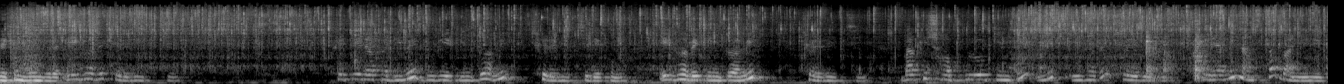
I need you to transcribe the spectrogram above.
দেখুন বন্ধুরা, এইভাবে ছেড়ে দিচ্ছি। ফেটিয়ে রাখা ডিমে ডুবিয়ে কিন্তু আমি ছেড়ে দিচ্ছি, দেখুন। এইভাবে কিন্তু আমি ছেড়ে দিচ্ছি। বাকি সবগুলো কিন্তু আমি এইভাবে ছেড়ে দেবো। ছেড়ে আমি নাস্তা বানিয়ে নেব।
